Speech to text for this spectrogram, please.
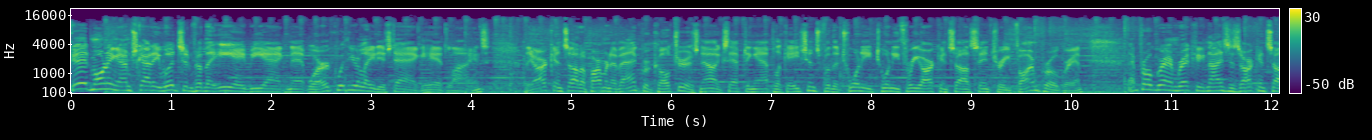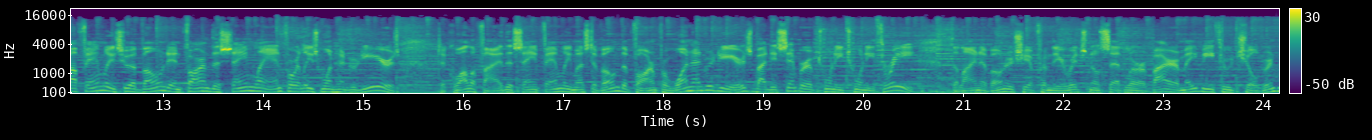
Good morning. I'm Scotty Woodson from the EAB Ag Network with your latest ag headlines. The Arkansas Department of Agriculture is now accepting applications for the 2023 Arkansas Century Farm Program. That program recognizes Arkansas families who have owned and farmed the same land for at least 100 years. To qualify, the same family must have owned the farm for 100 years by December of 2023. The line of ownership from the original settler or buyer may be through children,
